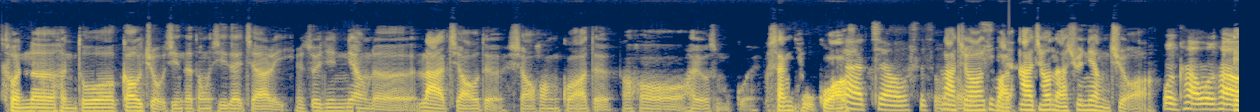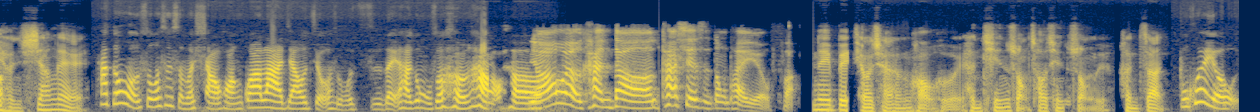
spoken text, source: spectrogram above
囤了很多高酒精的东西在家里，因为最近酿了辣椒的、小黄瓜的，然后还有什么鬼山苦瓜。辣椒是什么、辣椒啊就把辣椒拿去酿酒啊，问号问号哎、，很香哎、他跟我说是什么小黄瓜辣椒酒什么之类，他跟我说很好喝。有啊，我有看到啊，他现实动态也有放。那一杯调起来很好喝哎、很清爽，超清爽的，很赞。不会有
